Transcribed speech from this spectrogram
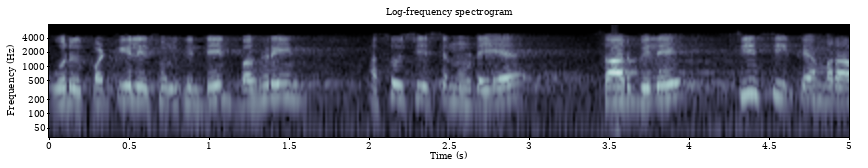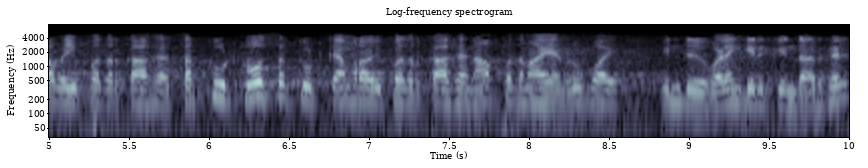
ஒரு பட்டியலை சொல்கின்றேன். பஹ்ரைன் அசோசியேஷனுடைய சார்பிலே சிசி கேமரா வைப்பதற்காக சர்க்கியூட் க்ளோஸ் சர்க்கியூட் கேமரா வைப்பதற்காக நாற்பதனாயிரம் ரூபாய் இன்று வழங்கியிருக்கின்றார்கள்.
